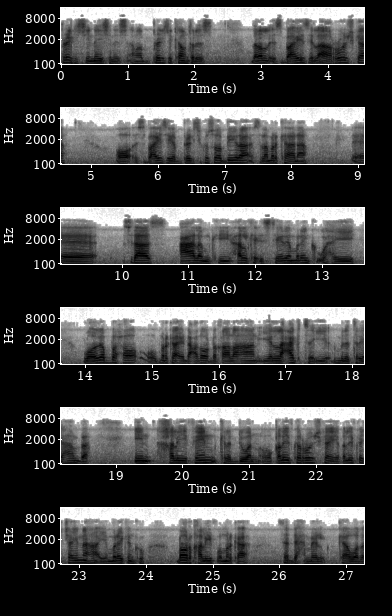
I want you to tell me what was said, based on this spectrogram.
brexit nations ama brexit countries. Dalal isbahaysi la ah ruushka oo isbahaysiga brexit ku soo biira islamarkaana sidaas caalamkii halka isteere maraykanka u hayay looga baxo oo markaa ay dhacdo dhaqaale ahaan iyo lacagta iyo military ahaanba in khaliifeyn kala duwan oo khaliifka ruushka iyo khaliifka chinaha iyo maraykanku dhowr khaliif oo markaa saddex meel ka wada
